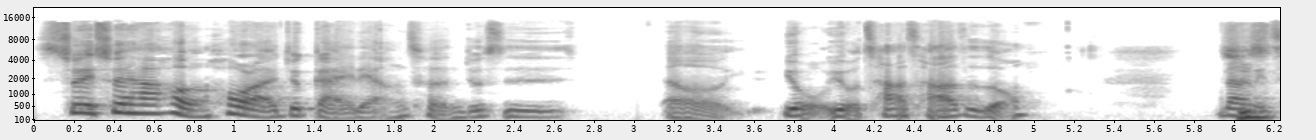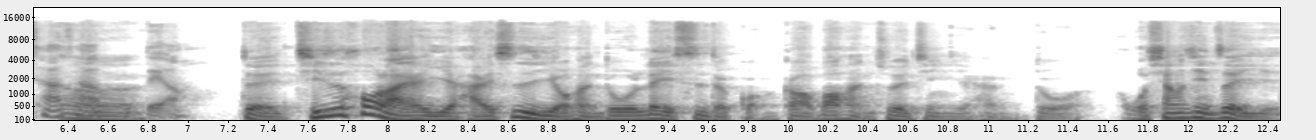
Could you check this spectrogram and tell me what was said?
所以所以他很后来就改良成就是呃有有叉叉这种，让你叉叉呃不掉。对，其实后来也还是有很多类似的广告，包含最近也很多。我相信这也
